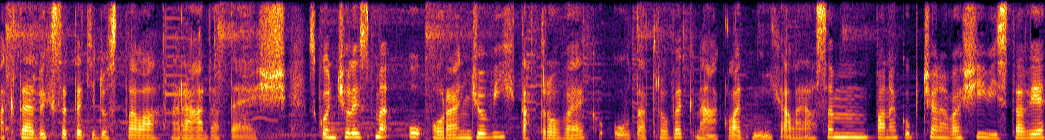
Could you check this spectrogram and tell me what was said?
A k té bych se teď dostala ráda též. Skončili jsme u oranžových Tatrovek, u Tatrovek nákladních, ale já jsem, pane Kupče, na vaší výstavě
